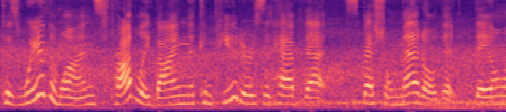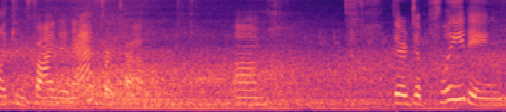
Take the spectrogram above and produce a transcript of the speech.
because we're the ones probably buying the computers that have that special metal that they only can find in Africa. Um, they're depleting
